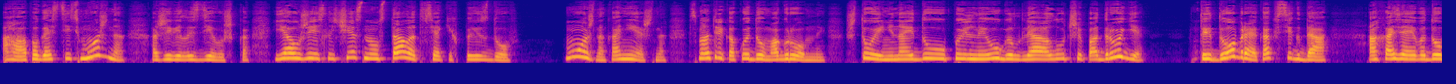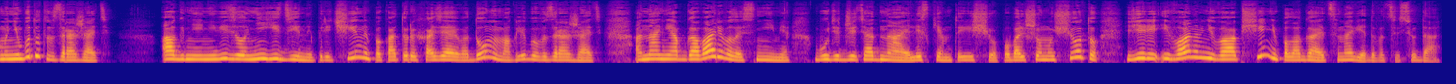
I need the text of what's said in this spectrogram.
«А погостить можно?» – оживилась девушка. «Я уже, если честно, устала от всяких поездов». «Можно, конечно. Смотри, какой дом огромный. Что, я не найду пыльный угол для лучшей подруги?» «Ты добрая, как всегда. А хозяева дома не будут возражать?» Агния не видела ни единой причины, по которой хозяева дома могли бы возражать. Она не обговаривала с ними, будет жить одна или с кем-то еще. По большому счету, Вере Ивановне вообще не полагается наведываться сюда.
